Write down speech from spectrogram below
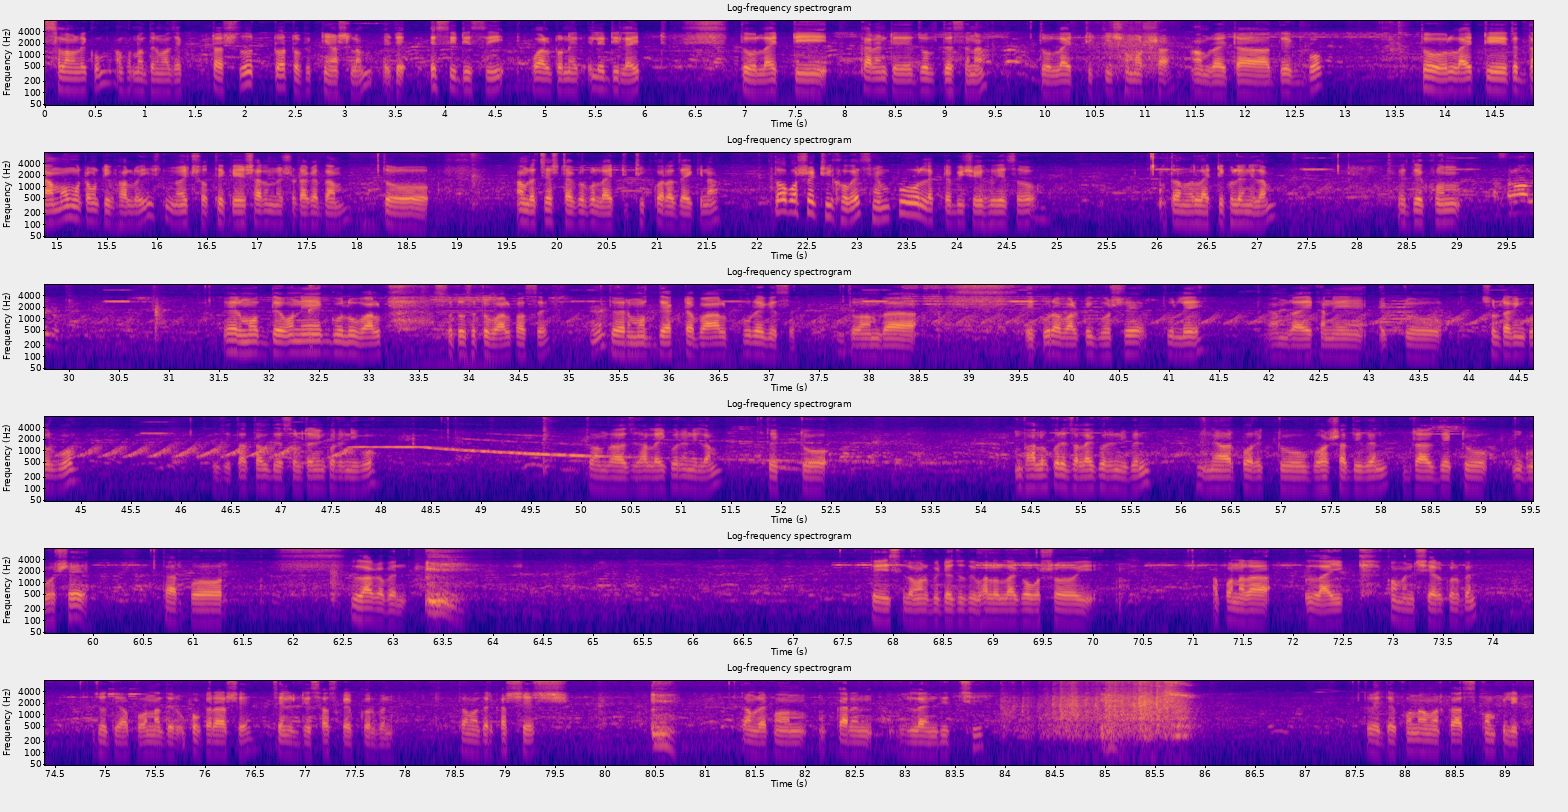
আসসালামু আলাইকুম। আপনাদের মাঝে একটা ছোট্ট টপিক নিয়ে আসলাম। এটা এসিডিসি ওয়ালটনের এলইডি লাইট তো লাইটটি কারেন্টে জ্বলতেছে না। তো লাইটটি কি সমস্যা? আমরা এটা দেখব। তো লাইটটির দামও মোটামুটি ভালোই। নয়শো থেকে সাড়ে নয়শো টাকা দাম। তো আমরা চেষ্টা করব লাইটটি ঠিক করা যায় কি না তো অবশ্যই ঠিক হবে। সিম্পল একটা বিষয় হয়েছে। তো আমরা লাইটটি খুলে নিলাম। দেখুন এর মধ্যে অনেকগুলো বাল্ব ছোট ছোট বাল্ব আছে। তো এর মধ্যে একটা বাল্ব পুড়ে গেছে। তো আমরা এই পুরো বাল্বটি ঘষে তুলে আমরা এখানে একটু সোল্টারিং করব। যে তাতাল দিয়ে সোল্টারিং করে নিব। তো আমরা ঝালাই করে নিলাম। তো একটু ভালো করে ঝালাই করে নেবেন। নেওয়ার পর একটু ঘষা দিবেন। ব্রাশ দিয়ে একটু ঘষে তারপর লাগাবেন। তো এই ছিল আমার ভিডিও। যদি ভালো লাগে অবশ্যই আপনারা লাইক, কমেন্ট, শেয়ার করবেন। যদি আপনাদের উপকার আসে, চ্যানেলটি সাবস্ক্রাইব করবেন। তো আমাদের কাজ শেষ। আমরা এখন কারেন্ট লাইন দিচ্ছি। এই দেখুন আমার কাজ কমপ্লিট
